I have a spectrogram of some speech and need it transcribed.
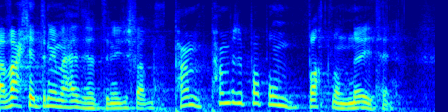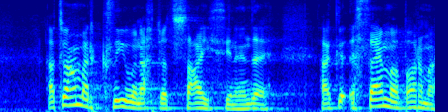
A falle dyn ni'n meddwl, dyn ni'n just fel, pam, pam fydd y bobl yn fod yn wneud hyn? A dwi am ar cliw yn adrodd saith i'n hynny. Ac y thema bore yma,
